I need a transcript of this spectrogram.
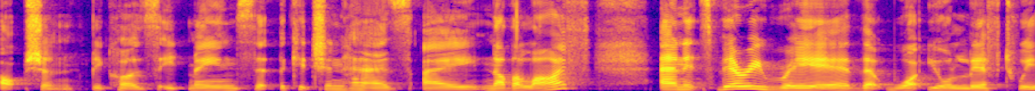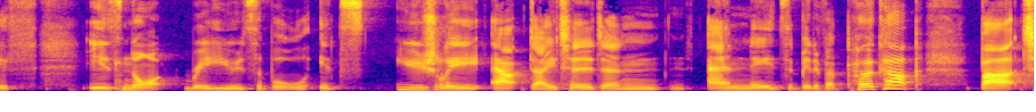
option because it means that the kitchen has a, another life. And it's very rare that what you're left with is not reusable. It's usually outdated and and needs a bit of a perk up, but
